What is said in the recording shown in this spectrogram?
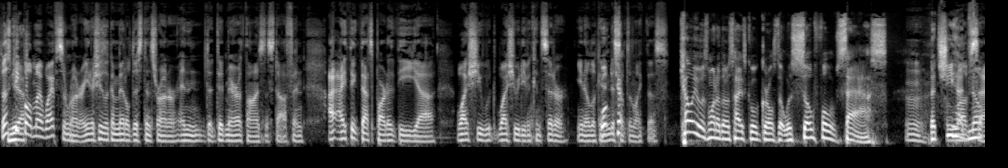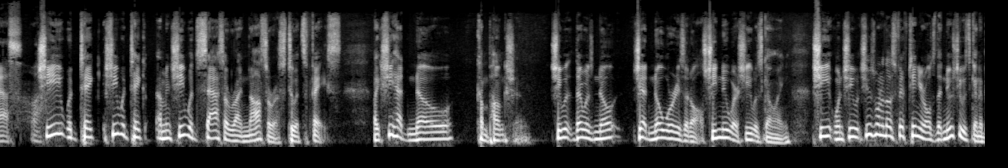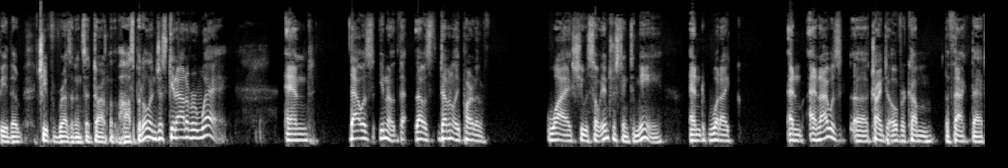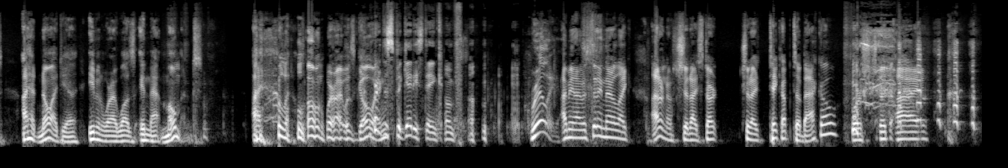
Those Yeah. people, my wife's a runner. You know, she's like a middle distance runner and d- did marathons and stuff. And I, I think that's part of the uh, why she would why she would even consider you know looking Well, into Ke- something like this. Kelly was one of those high school girls that was so full of sass that she had no. sass. Oh. She would take. She would take. I mean, she would sass a rhinoceros to its face. Like she had no compunction. She was. There was no. She had no worries at all. She knew where she was going. She when she she was one of those 15 year olds that knew she was going to be the chief of residence at Dartmouth Hospital and just get out of her way. And that was you know that that was definitely part of why she was so interesting to me and what I and and I was uh, trying to overcome the fact that I had no idea even where I was in that moment. I let alone where I was going. Where did the spaghetti stain come from? Really? I mean, I was sitting there like, I don't know, should I start, should I take up tobacco or should I,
